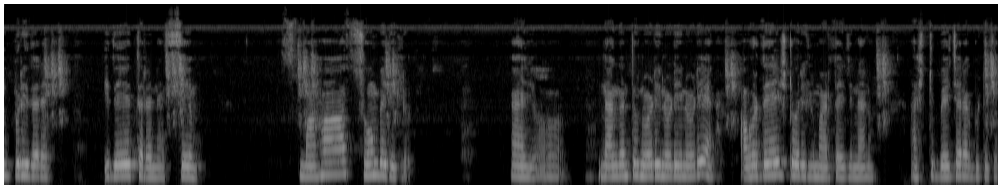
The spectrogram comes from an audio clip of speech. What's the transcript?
ಇಬ್ಬರು ಇದ್ದಾರೆ ಇದೇ ಥರನೇ ಸೇಮ್. ಮಹಾ ಸೋಂಬೇರಿಗಳು. ಅಯ್ಯೋ ನನಗಂತೂ ನೋಡಿ ನೋಡಿ ನೋಡಿ ಅವ್ರದ್ದೇ ಸ್ಟೋರಿಗಳು ಮಾಡ್ತಾ ಇದ್ದೀನಿ ನಾನು. ಅಷ್ಟು ಬೇಜಾರಾಗ್ಬಿಟ್ಟಿದೆ.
